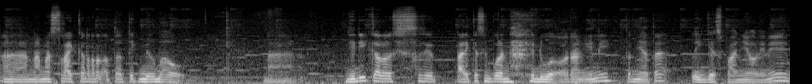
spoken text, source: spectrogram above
uh, nama striker Athletic Bilbao. Nah, jadi kalau tarik kesimpulan dari dua orang ini, ternyata Liga Spanyol ini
